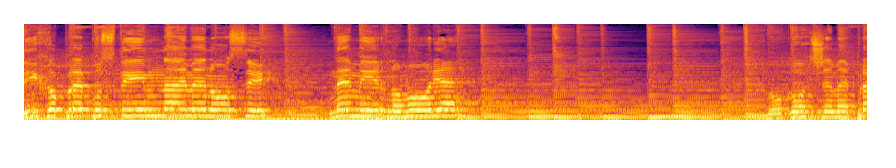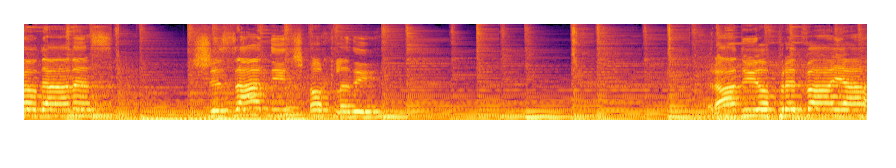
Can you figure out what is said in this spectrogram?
Tiho prepustim, naj me nosi nemirno morje. Mogoče me prav danes še zadnjič ohladi. Radio predvaja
